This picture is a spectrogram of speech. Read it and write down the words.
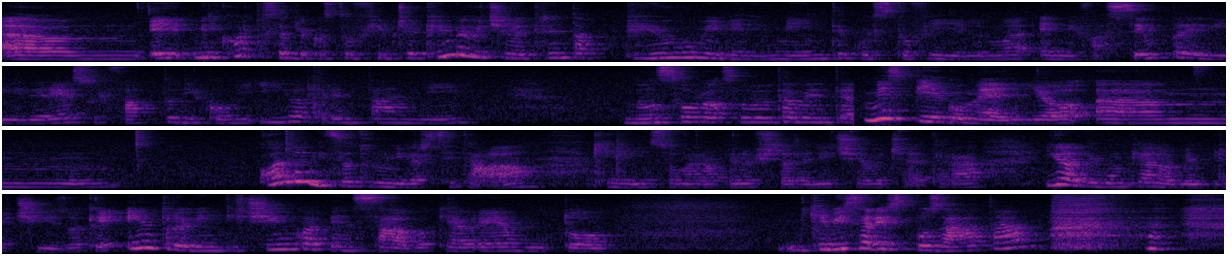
Um, e mi ricordo sempre questo film, cioè più mi avvicino ai 30 più mi viene in mente questo film e mi fa sempre ridere sul fatto di come io a 30 anni non sono assolutamente... Mi spiego meglio. Um, quando ho iniziato l'università, che insomma ero appena uscita dal liceo eccetera, io avevo un piano ben preciso, che entro i 25 pensavo che avrei avuto... che mi sarei sposata,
